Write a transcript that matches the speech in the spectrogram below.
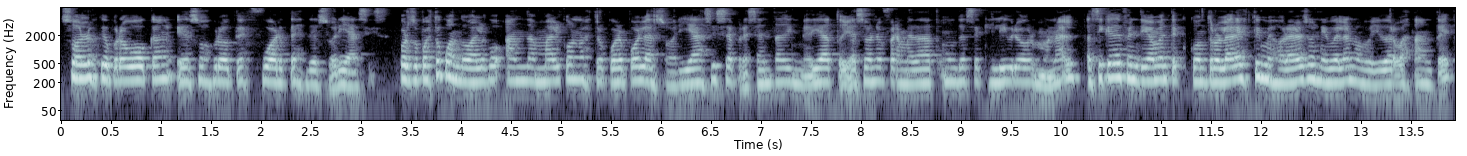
son los que provocan esos brotes fuertes de psoriasis. Por supuesto, cuando algo anda mal con nuestro cuerpo, la psoriasis se presenta de inmediato, ya sea una enfermedad, un desequilibrio hormonal. Así que definitivamente controlar esto y mejorar esos niveles nos va a ayudar bastante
